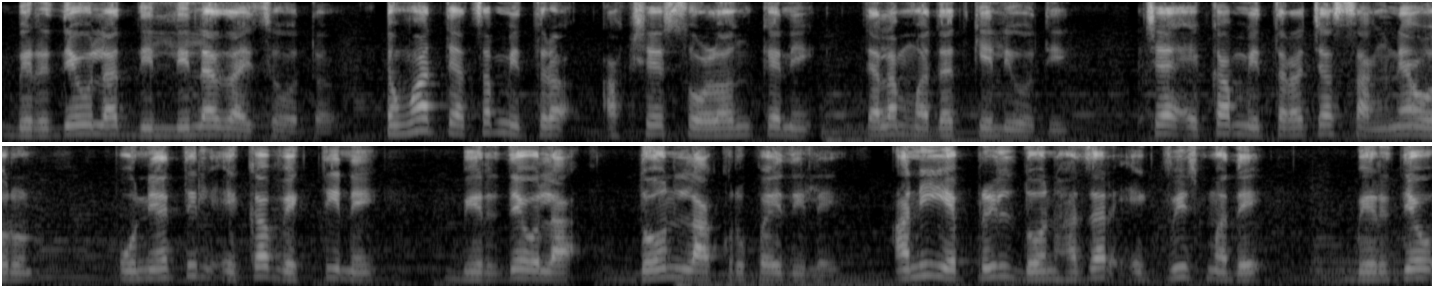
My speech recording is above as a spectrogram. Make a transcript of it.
बिरदेवला दिल्लीला जायचं होतं. तेव्हा त्याचा मित्र अक्षय सोळंकेने त्याला मदत केली होती. त्याच्या एका मित्राच्या सांगण्यावरून पुण्यातील एका व्यक्तीने बिरदेवला दोन लाख रुपये दिले आणि एप्रिल दोन हजार एकवीसमध्ये बिरदेव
